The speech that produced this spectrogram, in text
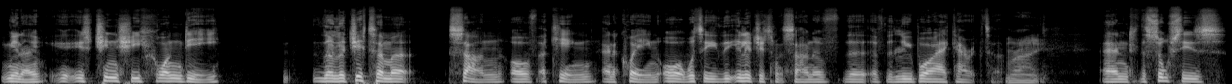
you know, is Qin Shi Huangdi the legitimate son of a king and a queen, or was he the illegitimate son of the of the Lu Buwei character? Right. And the sources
